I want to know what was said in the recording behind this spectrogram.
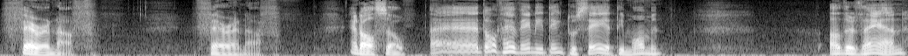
Fair enough. Fair enough. And also, I don't have anything to say at the moment other than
